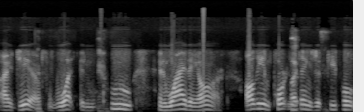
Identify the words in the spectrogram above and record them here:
idea of what and who and why they are all the important but, things that people,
